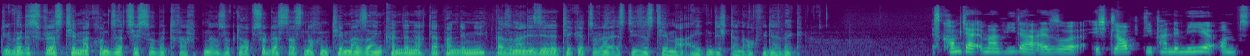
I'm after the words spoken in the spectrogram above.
wie würdest du das Thema grundsätzlich so betrachten? Also glaubst du, dass das noch ein Thema sein könnte nach der Pandemie, personalisierte Tickets, oder ist dieses Thema eigentlich dann auch wieder weg? Es kommt ja immer wieder. Also ich glaube, die Pandemie und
